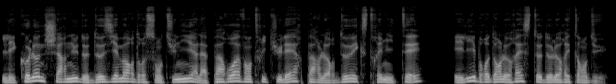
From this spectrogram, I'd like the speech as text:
Les colonnes charnues de deuxième ordre sont unies à la paroi ventriculaire par leurs deux extrémités, et libres dans le reste de leur étendue.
